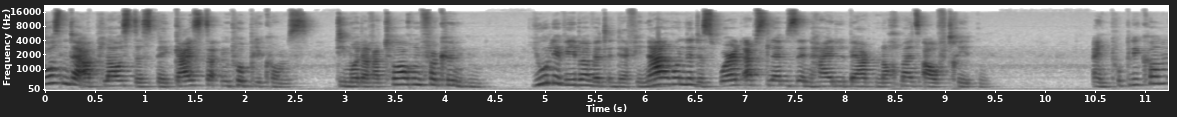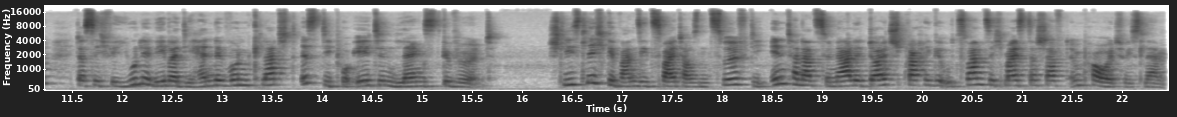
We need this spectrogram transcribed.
tosender Applaus des begeisterten Publikums. Die Moderatoren verkünden: Jule Weber wird in der Finalrunde des Word Up Slams in Heidelberg nochmals auftreten. Ein Publikum, das sich für Jule Weber die Hände wund klatscht, ist die Poetin längst gewöhnt. Schließlich gewann sie 2012 die internationale deutschsprachige U20-Meisterschaft im Poetry Slam.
